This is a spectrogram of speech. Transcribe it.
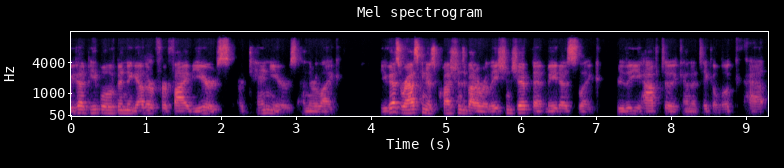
we've had people who've been together for five years or 10 years and they're like you guys were asking us questions about a relationship that made us like really have to kind of take a look at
